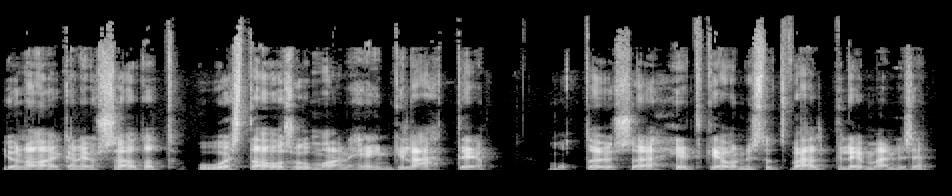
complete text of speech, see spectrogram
Jona aikana, jos sä otat uudestaan osumaan, niin henki lähtee. Mutta jos sä hetken onnistut välttelemään, niin se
